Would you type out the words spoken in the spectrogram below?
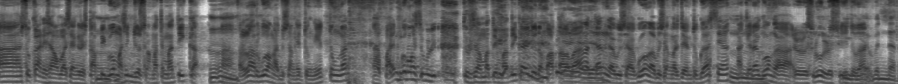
uh, suka nih sama bahasa Inggris, tapi gua masuk jurusan matematika. Nah, kelar gua nggak bisa ngitung-ngitung kan. Ngapain gua masuk jurusan matematika itu udah fatal Iya, banget kan, nggak bisa gua nggak bisa ngerjain tugasnya. Akhirnya gua nggak lulus-lulus gitu Iya kan. bener.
